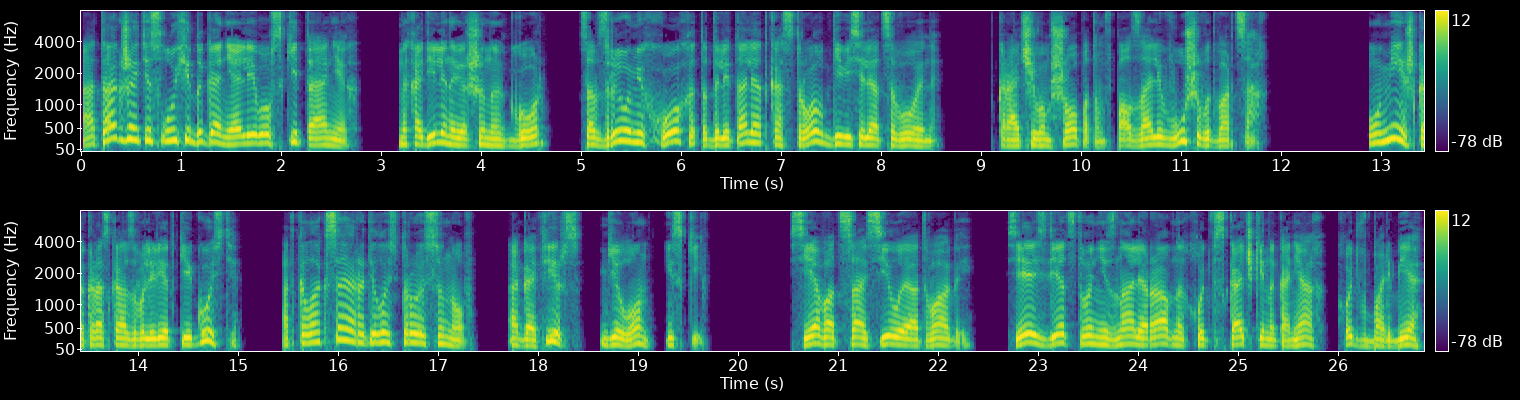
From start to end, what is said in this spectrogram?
а также эти слухи догоняли его в скитаниях, находили на вершинах гор, со взрывами хохота долетали от костров, где веселятся воины, вкрадчивым шепотом вползали в уши во дворцах. У Миш, как рассказывали редкие гости, от Калаксая родилось трое сынов – Агафирс, Гелон и Скиф. Все в отца силой и отвагой, все с детства не знали равных хоть в скачке на конях, хоть в борьбе.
